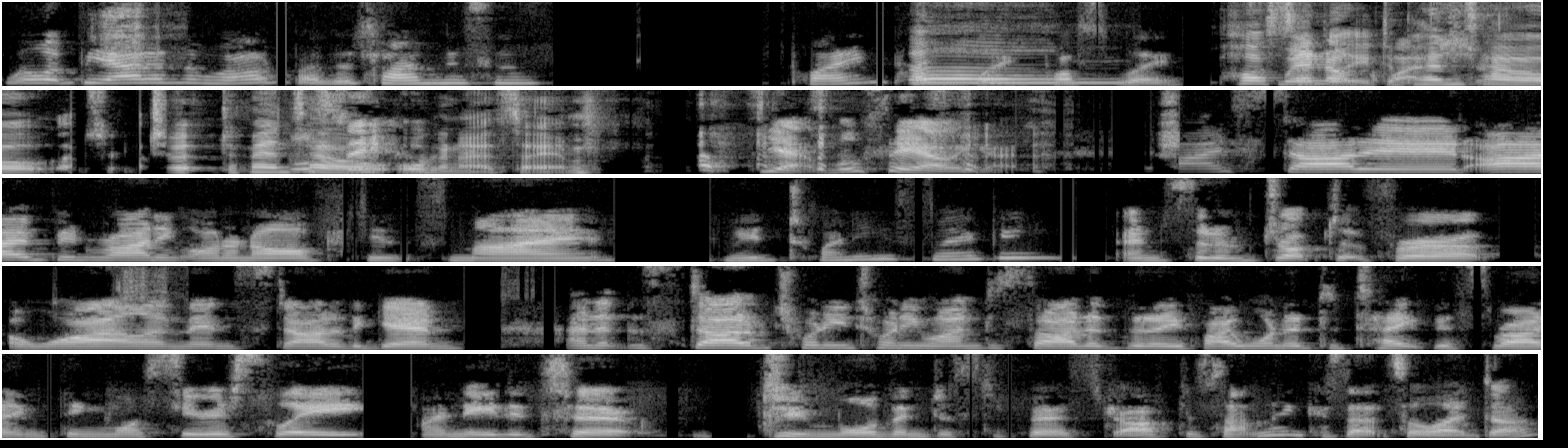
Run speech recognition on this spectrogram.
will it be out in the world by the time this is playing? Probably, Um, possibly. possibly We're not quite depends sure. how sure. depends We'll how organized i am yeah, we'll see how we go. I started, I've been writing on and off since my mid 20s, maybe, and sort of dropped it for a, a while and then started again. And at the start of 2021, decided that if I wanted to take this writing thing more seriously, I needed to do more than just a first draft of something because that's all I'd done.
